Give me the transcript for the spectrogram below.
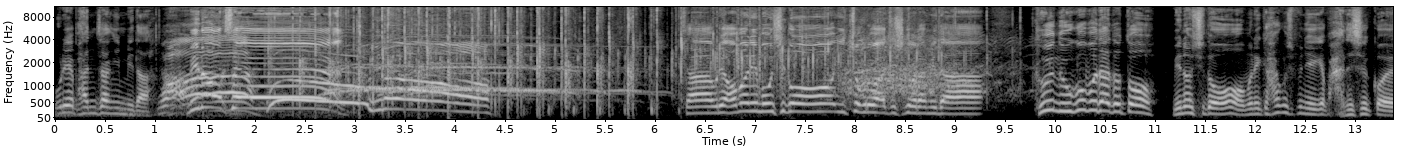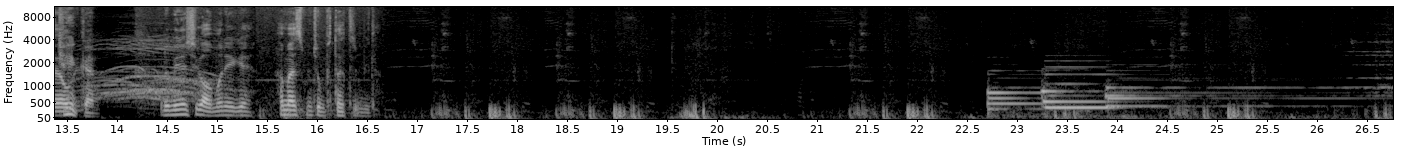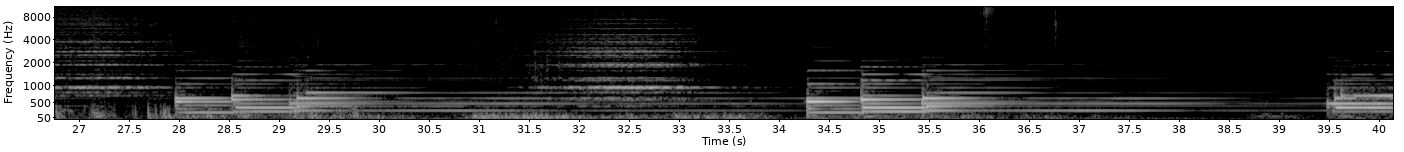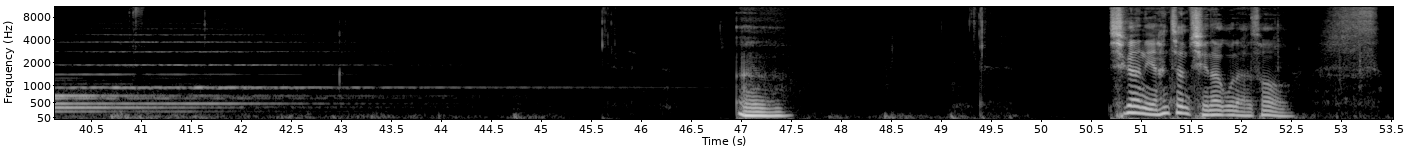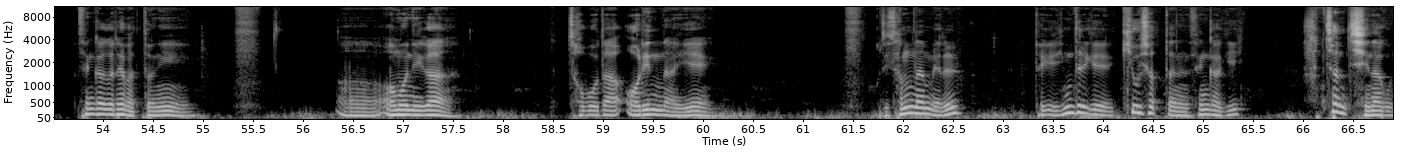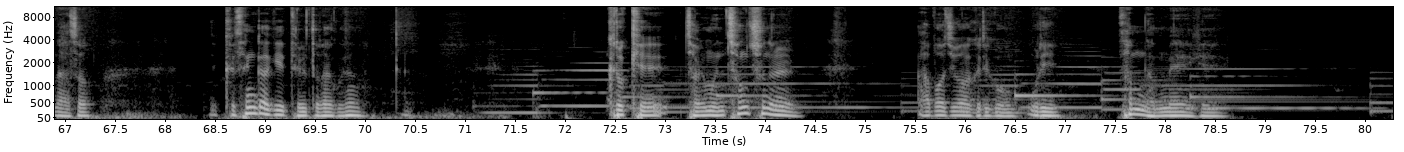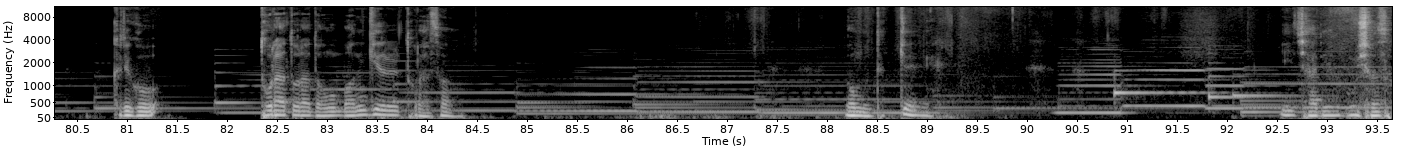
우리의 반장입니다. 민호 학생! 민호! 자, 우리 어머니 모시고 이쪽으로 와주시기 바랍니다. 그 누구보다도 또 민호 씨도 어머니께 하고 싶은 얘기가 많으실 거예요. 그러니까요. 우리 민호 씨가 어머니에게 한 말씀 좀 부탁드립니다. 어, 시간이 한참 지나고 나서 생각을 해봤더니 어, 어머니가 저보다 어린 나이에 우리 삼남매를 되게 힘들게 키우셨다는 생각이 한참 지나고 나서 그 생각이 들더라고요. 그렇게 젊은 청춘을 아버지와 그리고 우리 삼남매에게 그리고 돌아 돌아 너무 먼 길을 돌아서 너무 늦게 이 자리에 모셔서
